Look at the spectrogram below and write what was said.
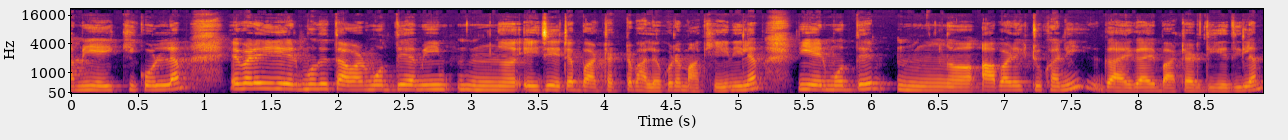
আমি এই কী করলাম? এবারে এর মধ্যে তাওয়ার মধ্যে আমি এই যে এটা বাটারটা ভালো করে মাখিয়ে নিলাম। নিয়ে এর মধ্যে আবার একটুখানি গায়ে গায়ে বাটার দিয়ে দিলাম।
